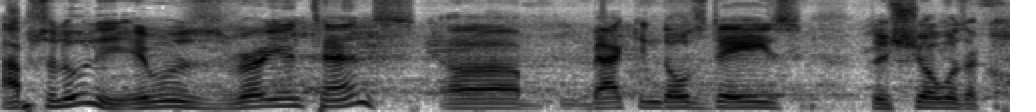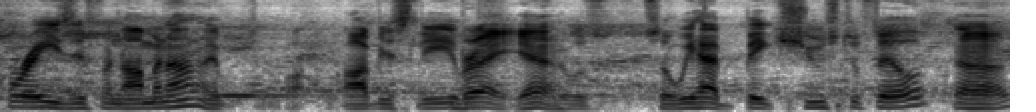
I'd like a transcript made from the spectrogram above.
Absolutely. It was very intense. Uh, back in those days, the show was a crazy phenomenon. It, obviously, it was- Right, yeah. It was so we had big shoes to fill. Uh huh.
